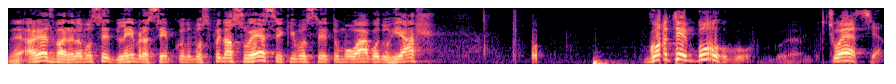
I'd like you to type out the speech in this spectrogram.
Né? Aliás, Varela, você lembra sempre quando você foi na Suécia que você tomou água do riacho? Gotemburgo, Suécia.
